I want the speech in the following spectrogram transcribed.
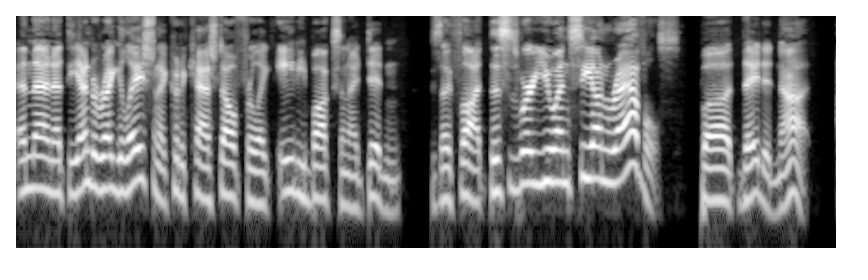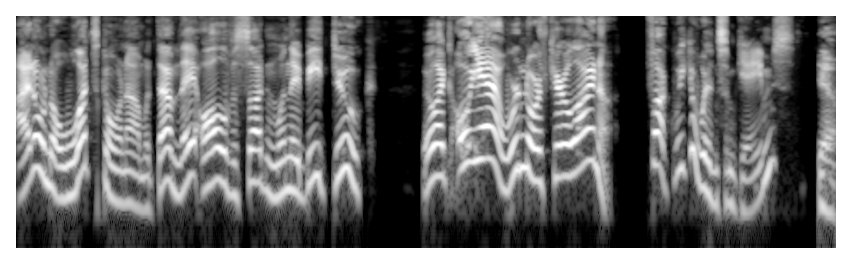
And then at the end of regulation, I could have cashed out for like 80 bucks and I didn't because I thought this is where UNC unravels, but they did not. I don't know what's going on with them. They all of a sudden, when they beat Duke, they're like, oh yeah, we're North Carolina. Fuck, we could win some games. Yeah.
